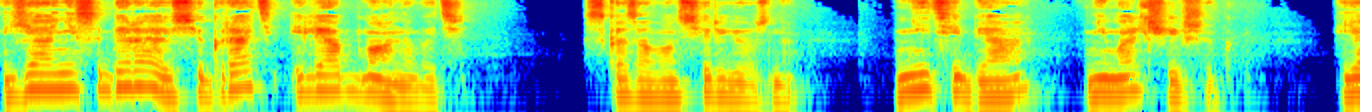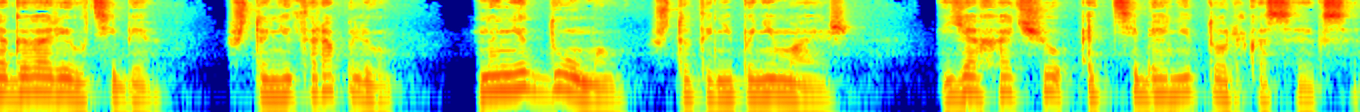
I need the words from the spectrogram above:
«Я не собираюсь играть или обманывать», — сказал он серьезно. «Ни тебя, ни мальчишек. Я говорил тебе, что не тороплю, но не думал, что ты не понимаешь. Я хочу от тебя не только секса.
